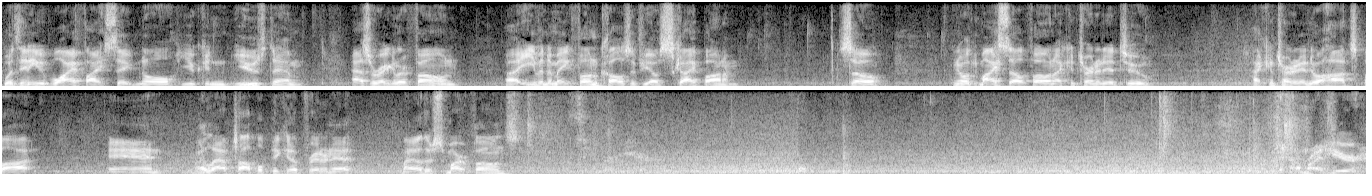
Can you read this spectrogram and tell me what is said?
with any Wi-Fi signal, you can use them as a regular phone, uh, even to make phone calls if you have Skype on them. So, you know, with my cell phone, I can turn it into I can turn it into a hotspot, and my laptop will pick it up for internet. My other smartphones. I'm right here.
